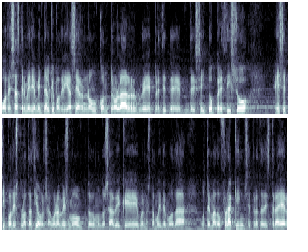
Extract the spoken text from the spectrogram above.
o desastre medioambiental que podría ser non controlar eh, de xeito preciso ese tipo de explotacións. Agora mesmo todo o mundo sabe que bueno, está moi de moda o tema do fracking, se trata de extraer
